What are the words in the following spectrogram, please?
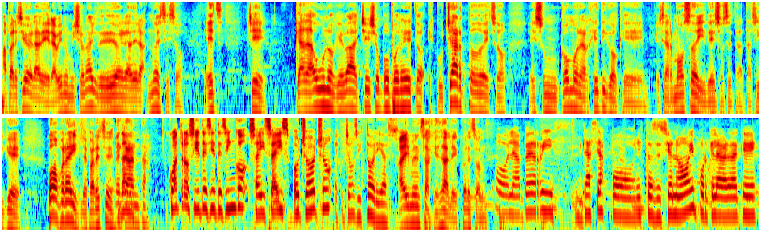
apareció de heladera, vino un millonario y te dio de heladera. No es eso. Es, che, cada uno que va, che, yo puedo poner esto, escuchar todo eso, es un combo energético que es hermoso y de eso se trata. Así que vamos por ahí, ¿les parece? Me Dale. encanta. 4775-6688. Escuchamos historias. Hay mensajes, dale, ¿cuáles son? Hola Perris, gracias por esta sesión hoy porque la verdad que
